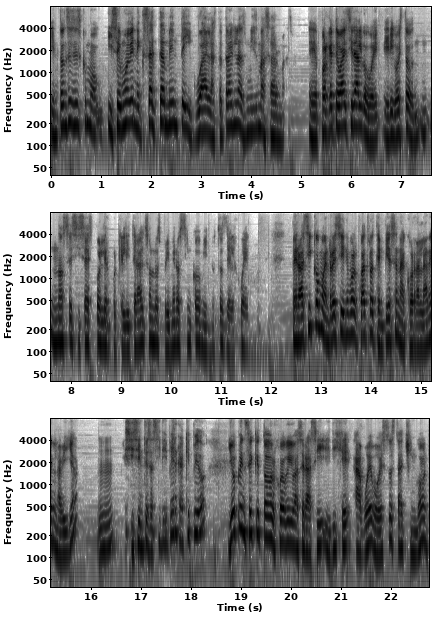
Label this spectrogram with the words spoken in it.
Entonces es como, y se mueven exactamente igual, hasta traen las mismas armas. Eh, porque te voy a decir algo, güey, y digo, esto no sé si sea spoiler, porque literal son los primeros cinco minutos del juego. Pero así como en Resident Evil 4 te empiezan a acorralar en la villa, y si sientes así de verga, ¿qué pedo? Yo pensé que todo el juego iba a ser así y dije, a huevo, esto está chingón.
